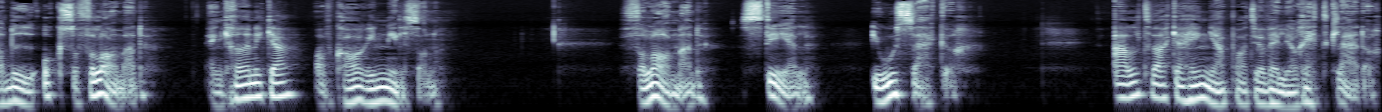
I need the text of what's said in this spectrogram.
Är du också förlamad? En krönika av Karin Nilsson. Förlamad, stel, osäker. Allt verkar hänga på att jag väljer rätt kläder,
